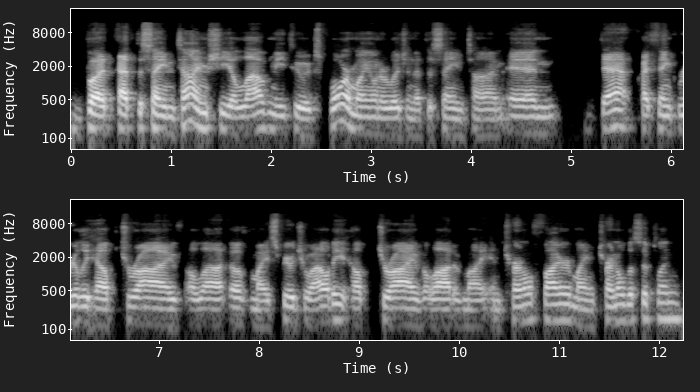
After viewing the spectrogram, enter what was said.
But at the same time, she allowed me to explore my own religion at the same time. And that I think really helped drive a lot of my spirituality, helped drive a lot of my internal fire, my internal discipline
